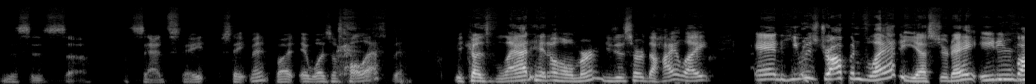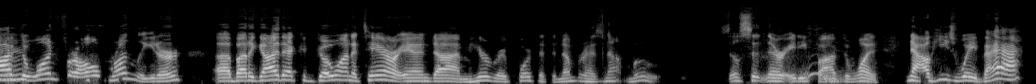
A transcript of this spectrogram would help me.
this is uh, a sad state statement, but it was of Paul Aspen because Vlad hit a homer. You just heard the highlight, and he was dropping Vladdy yesterday, 85 mm-hmm. to 1 for a home run leader about a guy that could go on a tear. And I'm um, here to report that the number has not moved. Still sitting there 85 Ooh. to 1. Now he's way back.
